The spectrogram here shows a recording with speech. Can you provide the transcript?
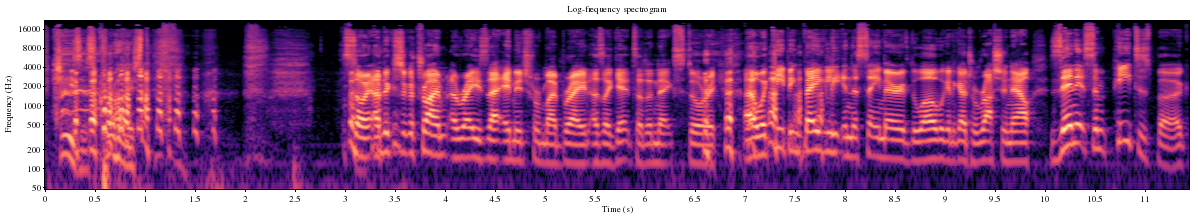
Jesus Christ. Sorry, I'm just going to try and erase that image from my brain as I get to the next story. Uh, we're keeping vaguely in the same area of the world. We're going to go to Russia now. Zenit St. Petersburg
